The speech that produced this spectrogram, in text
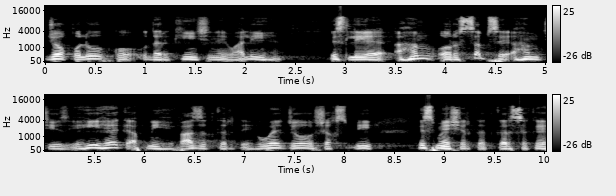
جو قلوب کو ادھر کھینچنے والی ہیں۔ اس لیے اہم اور سب سے اہم چیز یہی ہے کہ اپنی حفاظت کرتے ہوئے جو شخص بھی اس میں شرکت کر سکے،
